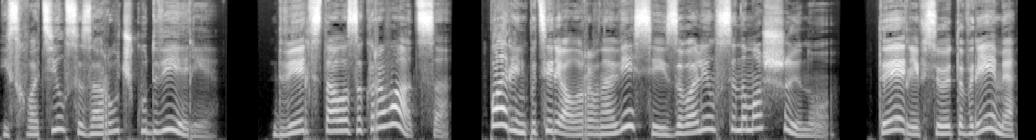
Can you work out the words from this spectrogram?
и схватился за ручку двери. Дверь стала закрываться. Парень потерял равновесие и завалился на машину. Терри все это время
